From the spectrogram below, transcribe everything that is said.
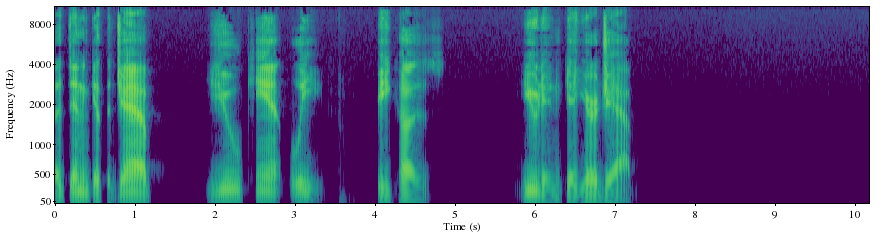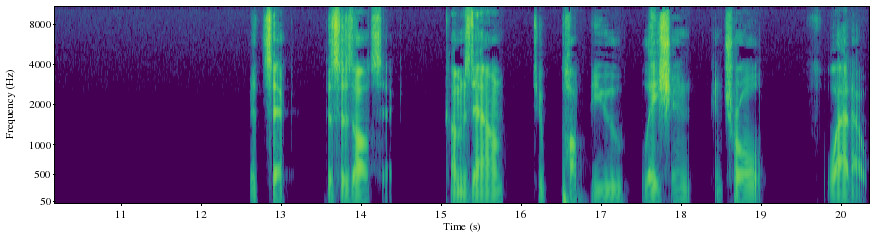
that didn't get the jab, you can't leave because you didn't get your jab. It's sick. This is all sick. Comes down to population control flat out.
